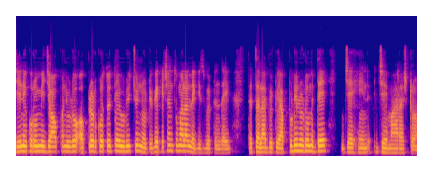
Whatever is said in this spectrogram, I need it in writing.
जेणेकरून मी जेव्हा आपण व्हिडिओ अपलोड करतो त्या व्हिडिओची नोटिफिकेशन तुम्हाला लगेच भेटून जाईल. तर चला भेटूया पुढील व्हिडिओमध्ये जय हिंद जय महाराष्ट्र.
